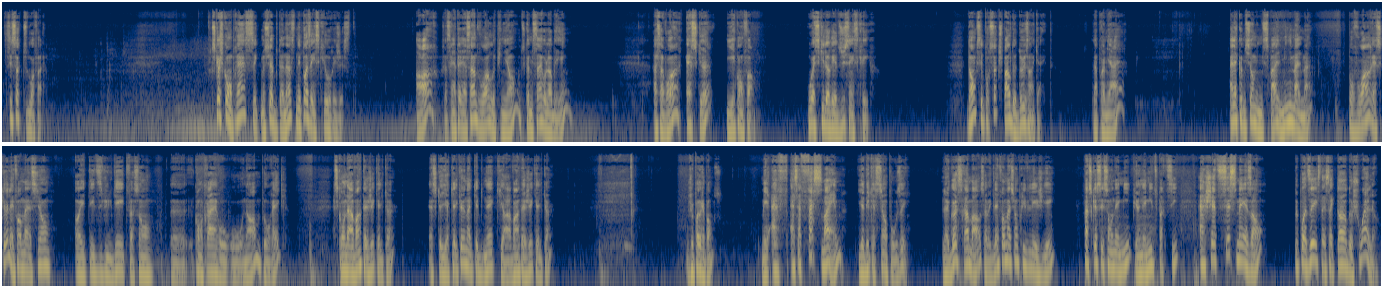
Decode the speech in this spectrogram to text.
C'est ça que tu dois faire. Ce que je comprends, c'est que M. Aboutanas n'est pas inscrit au registre. Or, ce serait intéressant de voir l'opinion du commissaire au lobbying, à savoir, est-ce qu'il est conforme? Ou est-ce qu'il aurait dû s'inscrire? Donc, c'est pour ça que je parle de deux enquêtes. La première, à la commission municipale minimalement pour voir est-ce que l'information a été divulguée de façon euh, contraire aux, normes aux règles? Est-ce qu'on a avantagé quelqu'un? Est-ce qu'il y a quelqu'un dans le cabinet qui a avantagé quelqu'un? Je n'ai pas de réponse. Mais à, sa face même, il y a des questions à poser. Le gars se ramasse avec l'information privilégiée parce que c'est son ami, puis un ami du parti, achète six maisons peut pas dire que c'est un secteur de choix, là.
